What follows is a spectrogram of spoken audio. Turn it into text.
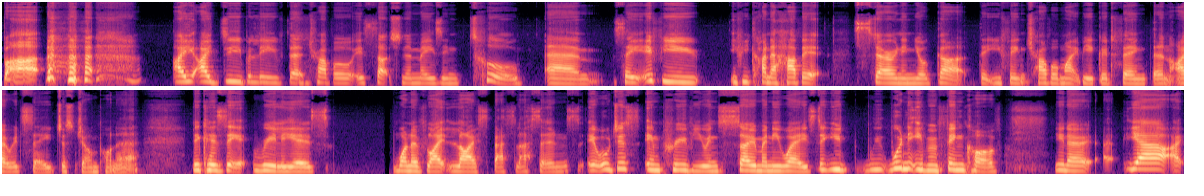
But I I do believe that travel is such an amazing tool. Um, so if you if you kind of have it stirring in your gut that you think travel might be a good thing, then I would say just jump on it because it really is one of like life's best lessons. It will just improve you in so many ways that you we wouldn't even think of. You know, uh, yeah, I,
